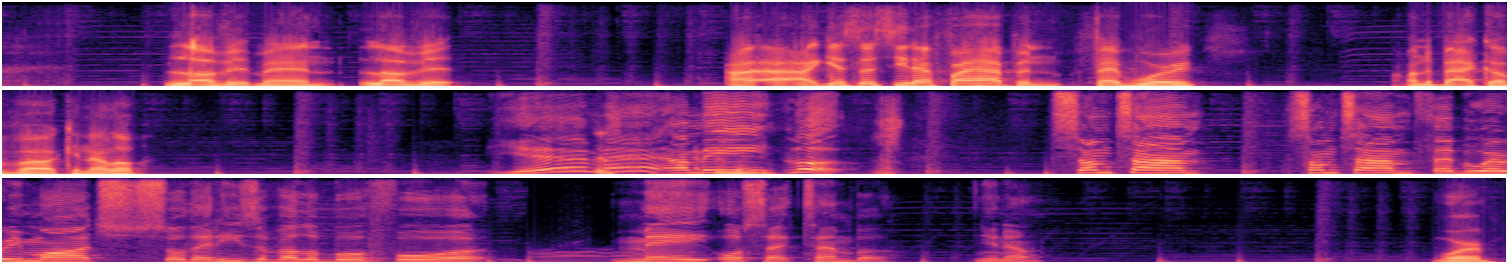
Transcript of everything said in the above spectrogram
Love it, man. Love it. I, I, I guess let's see that fight happen. February on the back of uh, Canelo. Yeah, man. I mean, look, sometime, sometime February, March, so that he's available for May or September. You know, Or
